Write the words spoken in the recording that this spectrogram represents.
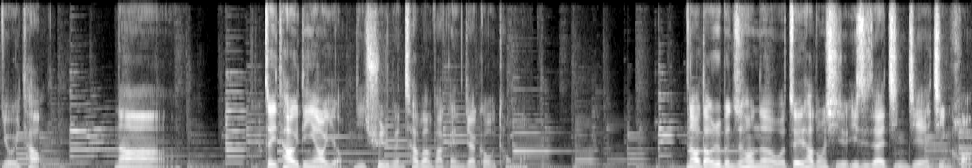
有一套。那这一套一定要有，你去日本才有办法跟人家沟通嘛。那我到日本之后呢，我这一套东西就一直在进阶进化，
